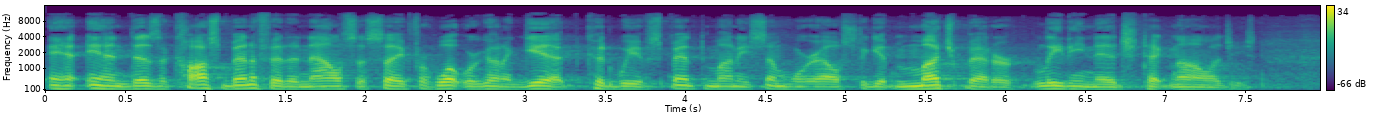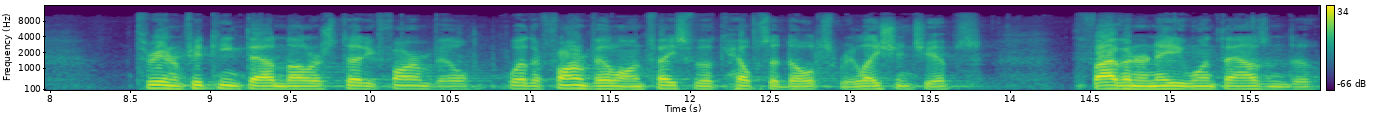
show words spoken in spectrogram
And, and does a cost-benefit analysis say for what we're going to get, could we have spent the money somewhere else to get much better leading-edge technologies? $315,000 study Farmville, whether Farmville on Facebook helps adults' relationships. 581,000 to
